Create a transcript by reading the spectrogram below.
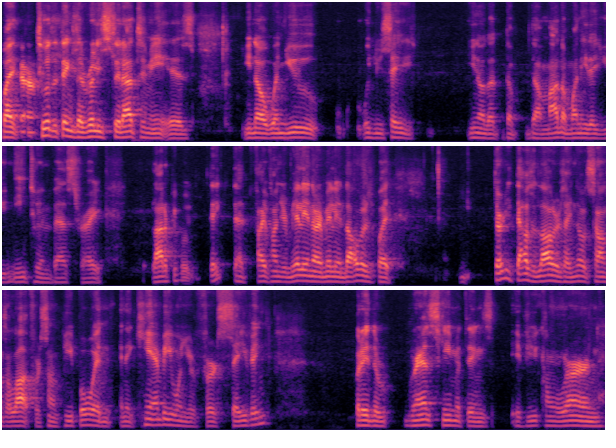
but yeah. two of the things that really stood out to me is you know when you when you say you know the, the the amount of money that you need to invest right a lot of people think that 500 million or a million dollars but $30,000 I know it sounds a lot for some people and and it can be when you're first saving but in the grand scheme of things if you can learn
